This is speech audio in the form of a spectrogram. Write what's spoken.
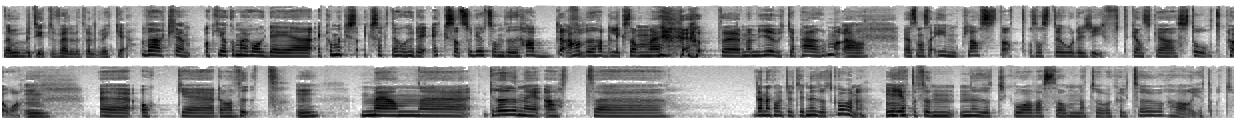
den betyder väldigt, väldigt mycket. Verkligen. Och jag kommer ihåg det, jag kommer ex- exakt ihåg hur det exakt såg ut som vi hade. För vi hade liksom ett eh, med mjuka pärmar. Ja. eh, Som var så inplastat. Och så stod det gift ganska stort på. Eh, och den var vit. Mm. Men grejen är att den har kommit ut i nyutgåva nu. En jättefin nyutgåva som Natur och kultur har gett ut.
